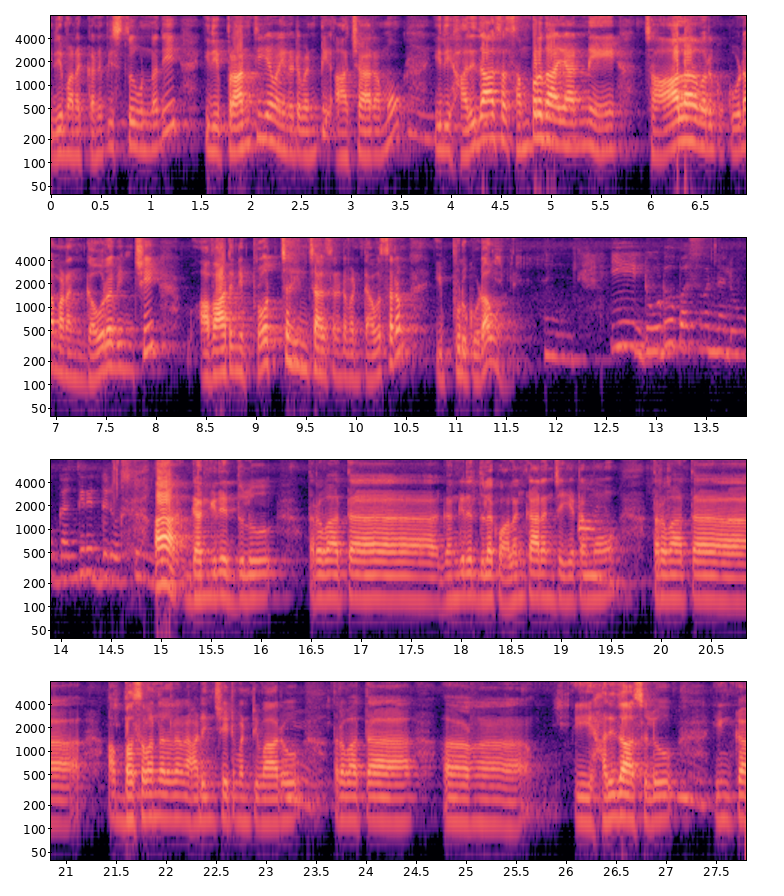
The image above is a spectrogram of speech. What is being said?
ఇది మనకు కనిపిస్తూ ఉన్నది. ఇది ప్రాంతీయమైనటువంటి ఆచారము. ఇది హరిదాస సంప్రదాయాన్ని చాలా వరకు కూడా మనం గౌరవించి వాటిని ప్రోత్సహించాల్సినటువంటి అవసరం ఇప్పుడు కూడా ఉంది. ఈ డూడు గంగిరెద్దులు గంగిరెద్దులు తర్వాత గంగిరెద్దులకు అలంకారం చేయటము తర్వాత బసవన్నలను ఆడించేటువంటి వారు తర్వాత ఈ హరిదాసులు ఇంకా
